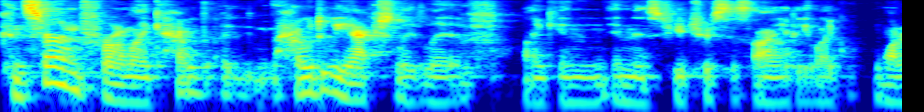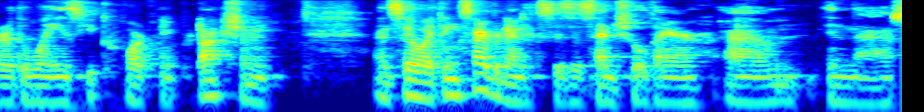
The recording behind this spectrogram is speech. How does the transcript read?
concern for like how how do we actually live like in in this future society like what are the ways you coordinate production and so i think cybernetics is essential there um in that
